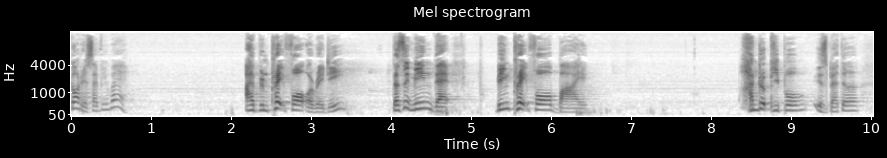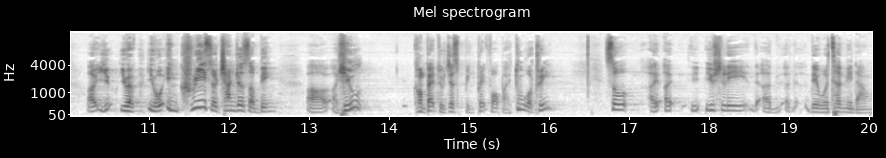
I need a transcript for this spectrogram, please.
God is everywhere. I've been prayed for already. Does it mean that being prayed for by 100 people is better uh, you, you, have, you will increase your chances of being uh, healed compared to just being prayed for by two or three. So usually uh, they will turn me down.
